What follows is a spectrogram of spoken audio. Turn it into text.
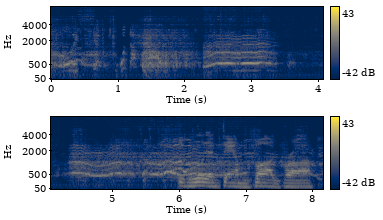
Holy shit! What the hell? He's really a damn bug, bruh.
